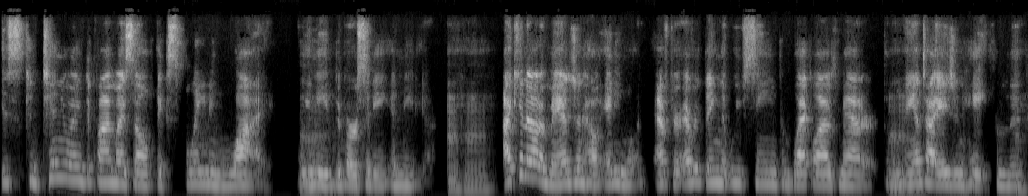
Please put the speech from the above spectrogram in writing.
is continuing to find myself explaining why we mm. need diversity in media. Mm-hmm. I cannot imagine how anyone, after everything that we've seen from Black Lives Matter, from mm. anti Asian hate, from the mm.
